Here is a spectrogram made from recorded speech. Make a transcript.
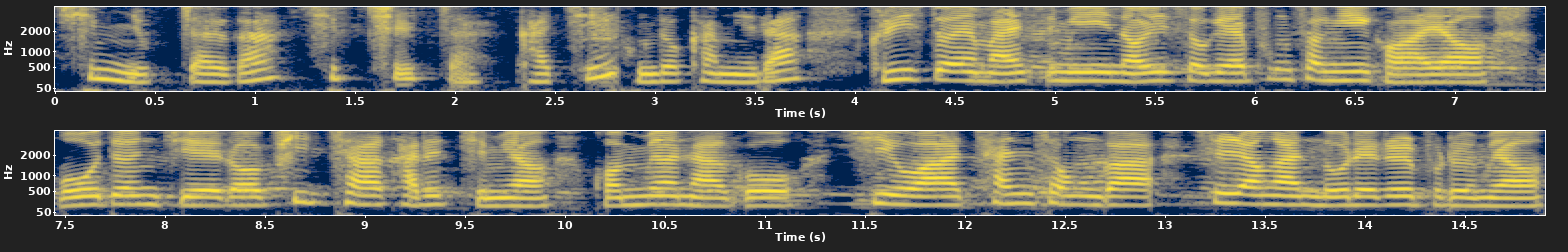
16절과 17절 같이 봉독합니다. 그리스도의 말씀이 너희 속에 풍성히 거하여 모든 지혜로 피차 가르치며 권면하고 시와 찬송과 신령한 노래를 부르며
